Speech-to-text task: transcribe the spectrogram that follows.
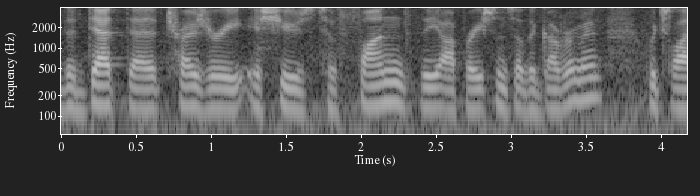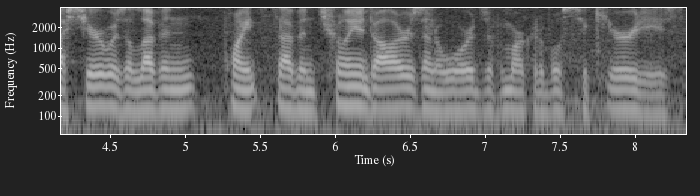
the debt that Treasury issues to fund the operations of the government, which last year was $11.7 trillion in awards of marketable securities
